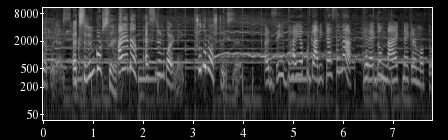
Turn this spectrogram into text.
হয়ে পড়ে আছে। অ্যাক্সিডেন্ট করছে? আরে না অ্যাক্সিডেন্ট করে নাই শুধু নষ্ট হয়েছে আর যে ভাই আপুর গাড়িটা আছে না হের একদম নায়ক নায়কের মতো।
